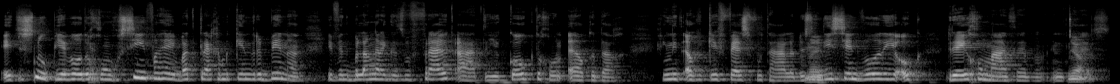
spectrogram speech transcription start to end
eet je snoep. Je wilde gewoon zien van, hé, hey, wat krijgen mijn kinderen binnen? Je vindt het belangrijk dat we fruit aten. Je kookte gewoon elke dag. Je ging niet elke keer fastfood halen. Dus in die zin wilde je ook regelmaat hebben in het ja. huis.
